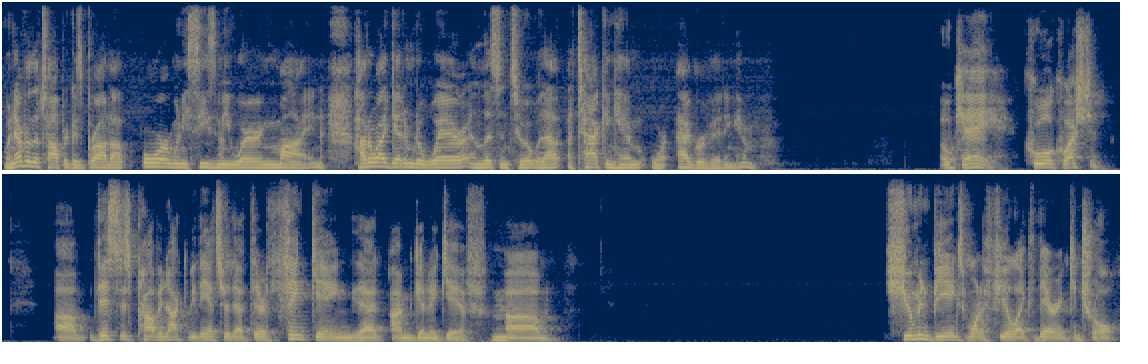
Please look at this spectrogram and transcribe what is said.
whenever the topic is brought up or when he sees me wearing mine. How do I get him to wear and listen to it without attacking him or aggravating him? Okay, cool question. Um, this is probably not going to be the answer that they're thinking that I'm going to give. Um, human beings want to feel like they're in control.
